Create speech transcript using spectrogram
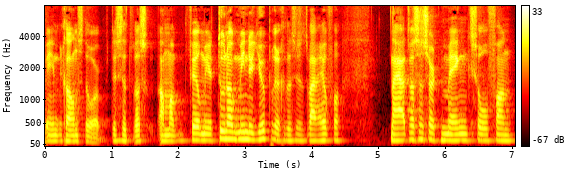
in Ransdorp. Dus dat was allemaal veel meer, toen ook minder jupperig. Dus het waren heel veel, nou ja, het was een soort mengsel van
